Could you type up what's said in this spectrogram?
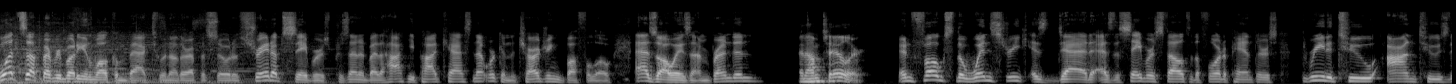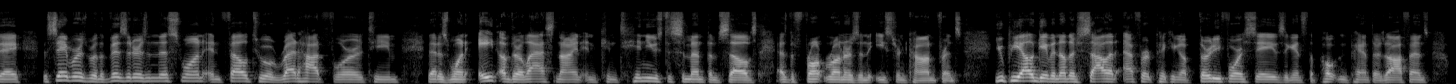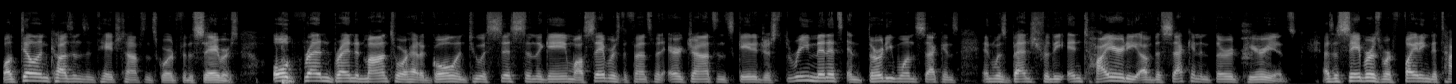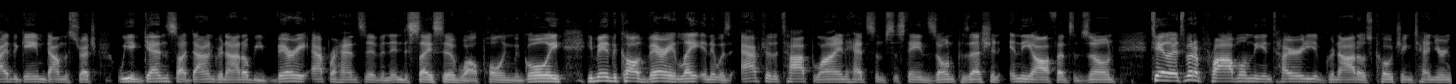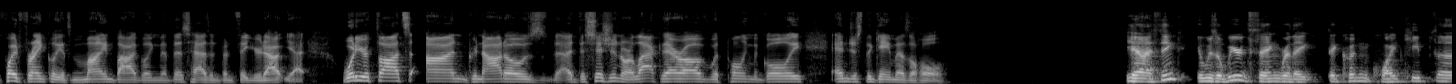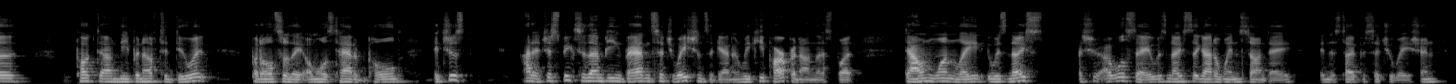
What's up, everybody, and welcome back to another episode of Straight Up Sabres, presented by the Hockey Podcast Network and the Charging Buffalo. As always, I'm Brendan. And I'm Taylor. And folks, the win streak is dead as the Sabres fell to the Florida Panthers 3 to 2 on Tuesday. The Sabres were the visitors in this one and fell to a red hot Florida team that has won 8 of their last 9 and continues to cement themselves as the front runners in the Eastern Conference. UPL gave another solid effort picking up 34 saves against the potent Panthers offense, while Dylan Cozens and Tage Thompson scored for the Sabres. Old friend Brandon Montour had a goal and two assists in the game, while Sabres defenseman Erik Johnson skated just 3 minutes and 31 seconds and was benched for the entirety of the second and third periods. As the Sabres were fighting to tie the game down the stretch, we again saw Don Granato be very apprehensive and indecisive while pulling the goalie. He made the call very late, and it was after the top line had some sustained zone possession in the offensive zone. Taylor, it's been a problem the entirety of Granato's coaching tenure, and quite frankly, it's mind boggling that this hasn't been figured out yet. What are your thoughts on Granato's uh, decision or lack thereof with pulling the goalie and just the game as a whole? Yeah, I think it was a weird thing where they they couldn't quite keep the puck down deep enough to do it, but also they almost had him pulled. It just it just speaks to them being bad in situations again, and we keep harping on this. But down one late, it was nice. I should I will say it was nice they got a win Sunday in this type of situation.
